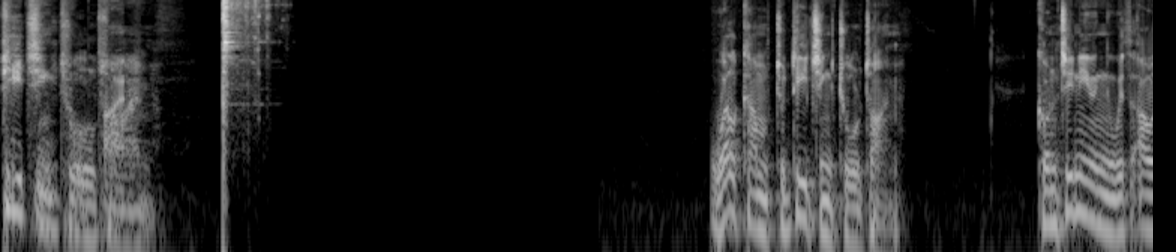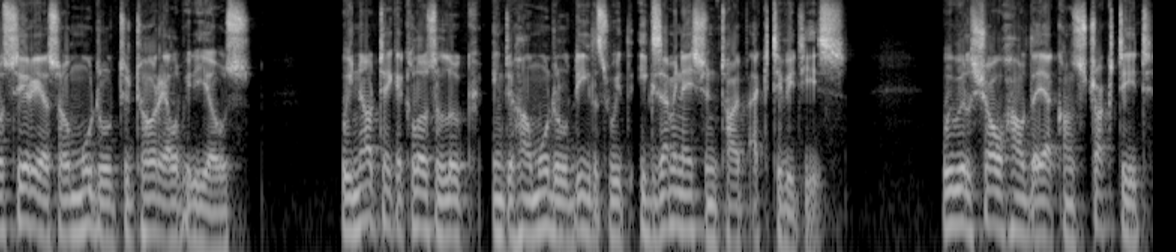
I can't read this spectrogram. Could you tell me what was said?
Teaching tool time. Welcome to Teaching Tool Time. Continuing with our series of Moodle tutorial videos, we now take a closer look into how Moodle deals with examination type activities. We will show how they are constructed,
